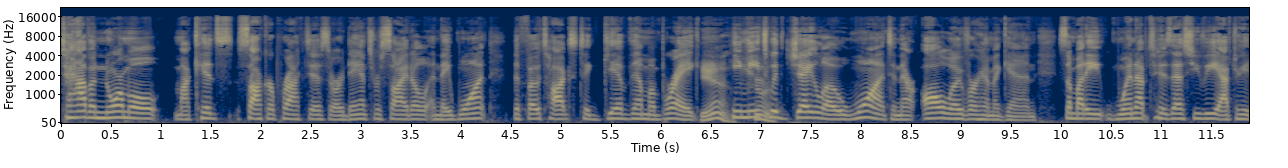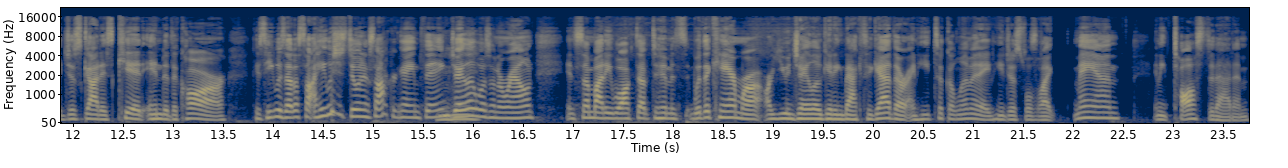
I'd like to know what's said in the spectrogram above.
to have a normal my kids soccer practice or a dance recital, and they want the photogs to give them a break. Yeah, he meets sure. with J Lo once, and they're all over him again. Somebody went up to his SUV after he had just got his kid into the car because he was at a so- he was just doing a soccer game thing. J Lo wasn't around, and somebody walked up to him with a camera. Are you and J Lo getting back together? And he took a lemonade. And he just was like, man, and he tossed it at him.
